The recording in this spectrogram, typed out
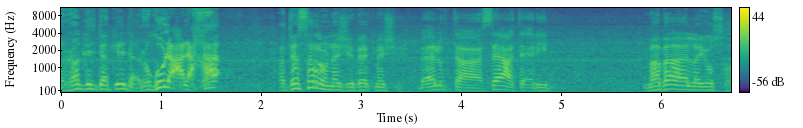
الراجل ده كده رجولة على حق. قد إيه صار له نجي باك ماشي بقاله بتاع ساعة تقريبا. ما بقى إلا يوصل.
